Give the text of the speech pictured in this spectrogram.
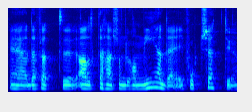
Eh, därför att eh, allt det här som du har med dig fortsätter ju.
